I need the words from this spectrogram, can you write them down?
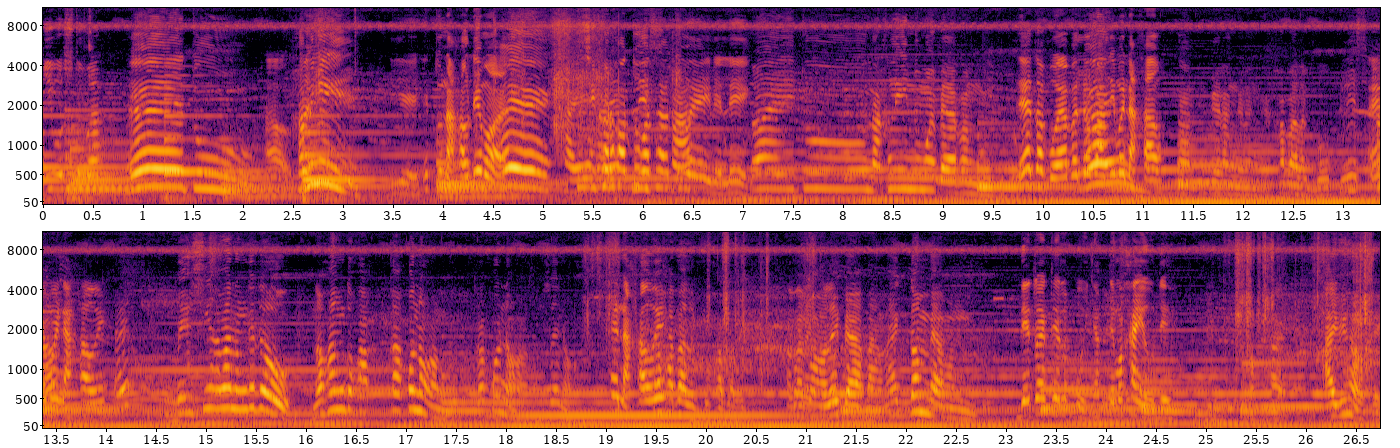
কি বস্তু বা এইটো আও। খাবি নেকি ইয়ে, সেইটো নাখাওঁ দেই মই এই খাই শিখৰ খোৱাটো please কথাটো খা। এই বেলেগ তই এইটো নাখালি কিন্তু মই বেয়া পাম নেকি এ তই বয়া পালেও আজি মই নাখাওঁ তোকে ৰাঙে ৰাঙে খাব লাগিব প্লিজ এ মই নাখাওঁ এ বেছি খাব নালাগে তো নখাং তো কাকো নখাং কাকো নখাং নাখাওঁ খাব লাগিব খাব লাগিব। নহ'লে বেয়া পাম একদম বেয়া পাম কিন্তু দে তই এতিয়া অলপ বহি থাক দে মই খাই আহোঁ দে আহিবি ভালকে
